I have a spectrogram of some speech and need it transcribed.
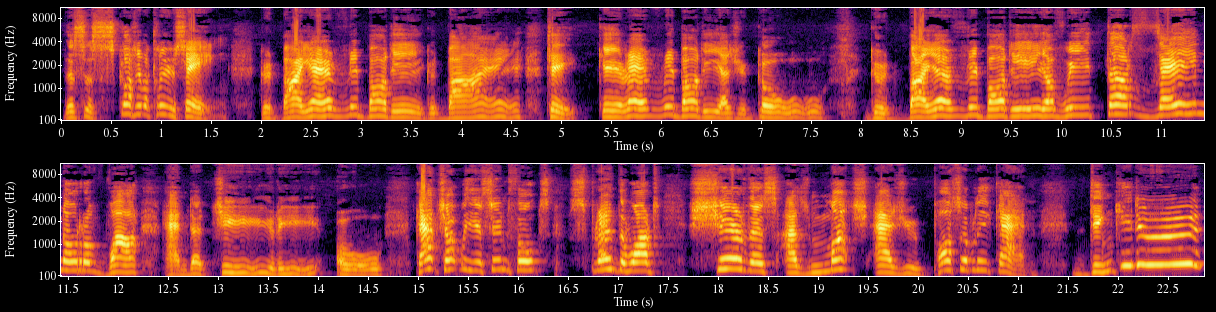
this is Scottie McClue saying goodbye, everybody, goodbye. Take care, everybody, as you go. Goodbye, everybody, of Wiedersehen, au revoir, and a cheerio. Oh. Catch up with you soon, folks. Spread the word. Share this as much as you possibly can. Dinky doo!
